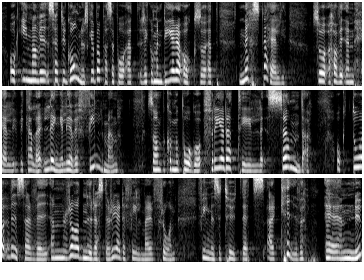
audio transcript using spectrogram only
Och innan vi sätter igång nu ska jag bara passa på att rekommendera också att nästa helg så har vi en helg vi kallar Länge leve filmen som kommer att pågå fredag till söndag. Och då visar vi en rad nyrestaurerade filmer från Filminstitutets arkiv. Eh, nu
